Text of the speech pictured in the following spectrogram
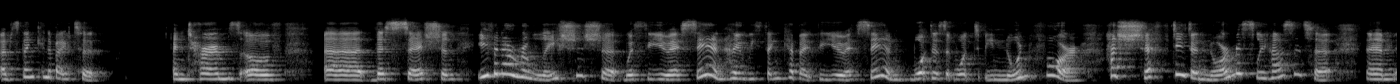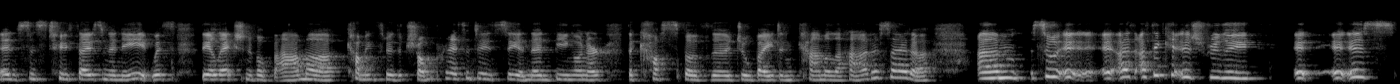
I was thinking about it in terms of uh, this session, even our relationship with the USA and how we think about the USA and what does it want to be known for has shifted enormously, hasn't it? Um, and since 2008, with the election of Obama coming through the Trump presidency and then being on our, the cusp of the Joe Biden Kamala Harris era. Um, so it, it, I, I think it is really it, it is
